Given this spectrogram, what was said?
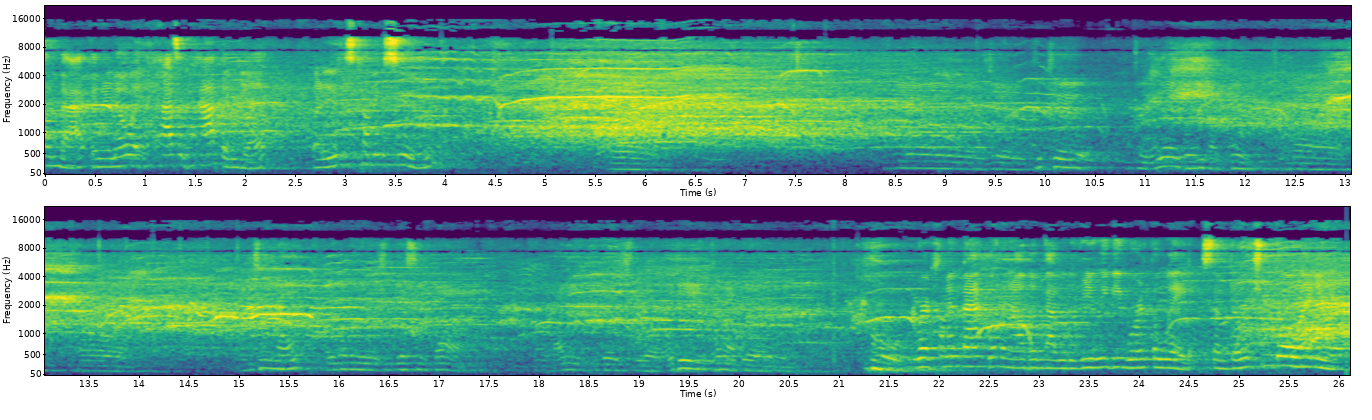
comeback, and I know it hasn't happened yet, but it is coming soon. 어, 어, 이제 그렇게 또 오래 걸린 만큼 정말 어, 엄청난 앨범을 준비했으니까 어, 많이 기대해 주시고요. 어디 가면 안 돼요, 여러분. We're coming back with an album that will really be worth the wait, so don't you go anywhere.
